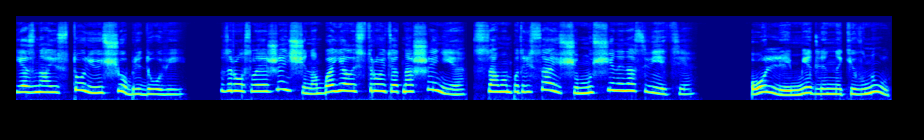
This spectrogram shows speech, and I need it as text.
«Я знаю историю еще бредовей. Взрослая женщина боялась строить отношения с самым потрясающим мужчиной на свете». Олли медленно кивнул,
